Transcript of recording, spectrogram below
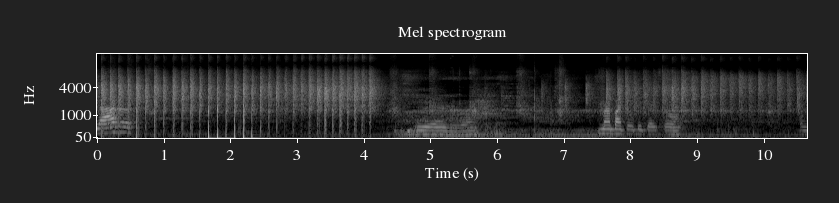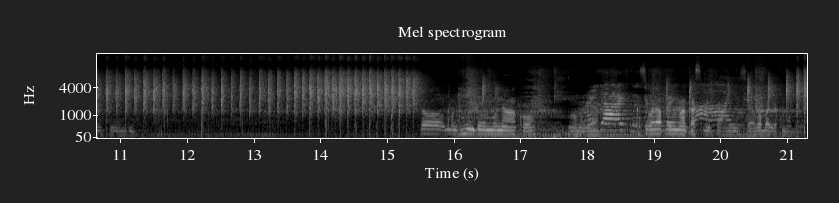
Claro. Mabang tubig guys, so. Tubig. So, maghihintay muna ako. Mamaya. Kasi wala pa yung mga classmate namin. So, babalik ako mamaya.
